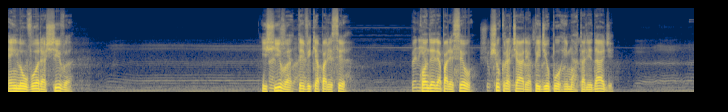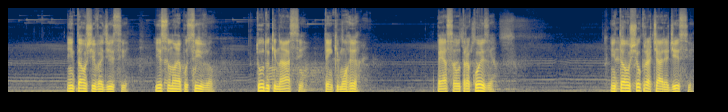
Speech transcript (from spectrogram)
em louvor a Shiva. E Shiva teve que aparecer. Quando ele apareceu, Shukracharya pediu por imortalidade. Então Shiva disse, isso não é possível. Tudo que nasce tem que morrer. Peça outra coisa. Então Shukracharya disse,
